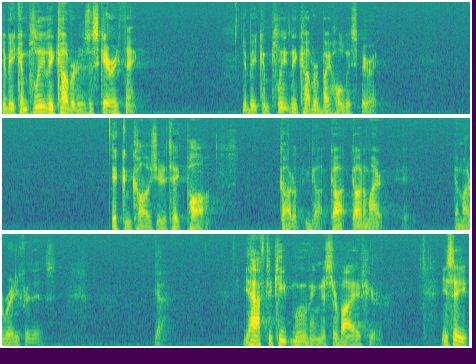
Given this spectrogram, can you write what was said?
To be completely covered is a scary thing to be completely covered by Holy Spirit. It can cause you to take pause. God, God, God, God am, I, am I ready for this? Yeah. You have to keep moving to survive here. You see,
